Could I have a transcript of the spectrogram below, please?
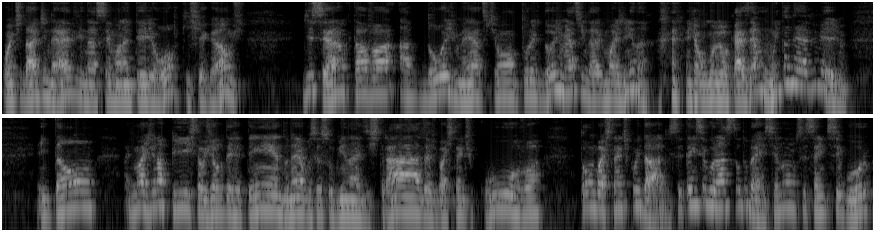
quantidade de neve na semana anterior que chegamos, disseram que estava a 2 metros, tinha uma altura de 2 metros de neve, imagina? em alguns locais é muita neve mesmo. Então, imagina a pista, o gelo derretendo, né? Você subindo nas estradas, bastante curva. Tome bastante cuidado. Se tem segurança, tudo bem. Se não se sente seguro,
